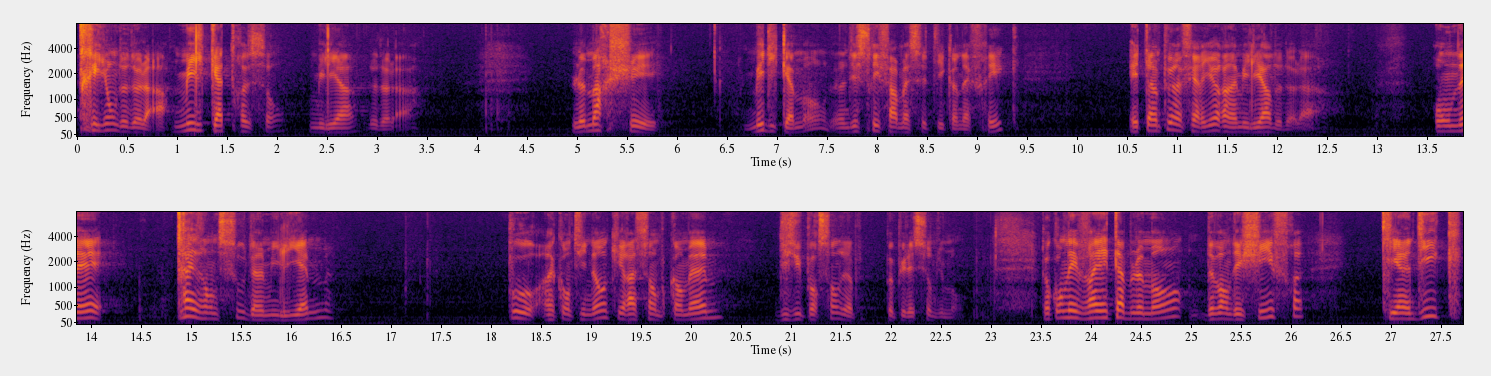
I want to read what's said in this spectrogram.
trillion de dollars, 1400 milliards de dollars. Le marché médicaments, l'industrie pharmaceutique en Afrique, est un peu inférieur à un milliard de dollars. On est très en dessous d'un millième pour un continent qui rassemble quand même 18% de la population du monde. Donc on est véritablement devant des chiffres qui indiquent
